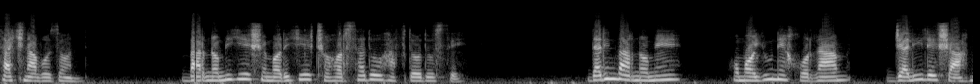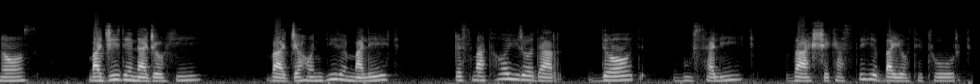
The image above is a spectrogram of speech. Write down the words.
تکنوازان برنامه شماره 473 در این برنامه همایون خرم، جلیل شهناز، مجید نجاهی و جهانگیر ملک قسمتهایی را در داد، بوسلیک و شکسته بیات ترک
